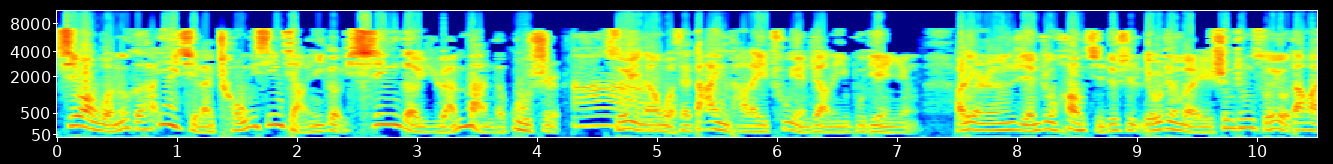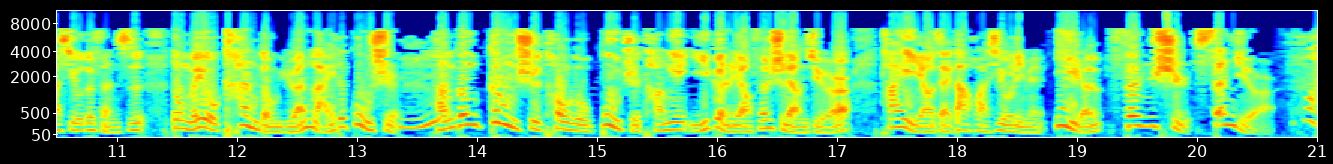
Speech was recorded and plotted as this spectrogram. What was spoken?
希望我能和他一起来重新讲一个新的圆满的故事啊。所以呢，我才答应他来出演这样的一部电影。而令人严重好奇的是，刘镇伟声称所有《大话西游》的粉丝都没有看懂原来的故事。韩庚更是透露，不止唐嫣一个人要分饰两角，他也要在《大话西游》里面一人分饰三角。哇，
